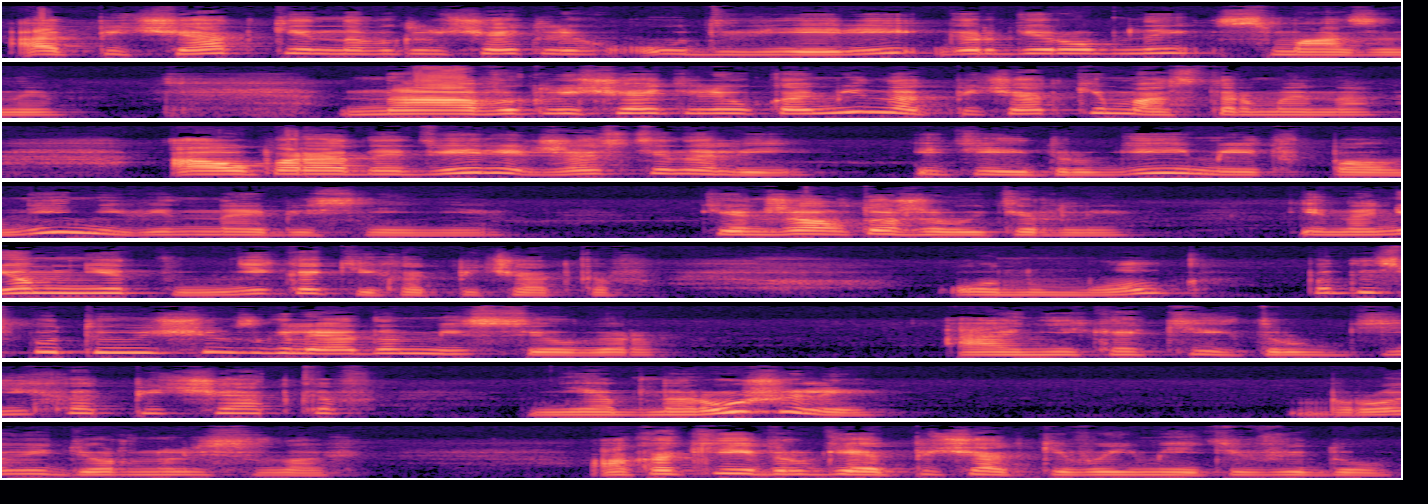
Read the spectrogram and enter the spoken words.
Отпечатки на выключателях у двери гардеробной смазаны. На выключателе у камина отпечатки Мастермена, а у парадной двери Джастина Ли. И те, и другие имеют вполне невинное объяснение. Кинжал тоже вытерли, и на нем нет никаких отпечатков. Он умолк под испытующим взглядом мисс Силвер. «А никаких других отпечатков не обнаружили?» Брови дернулись вновь. «А какие другие отпечатки вы имеете в виду?»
